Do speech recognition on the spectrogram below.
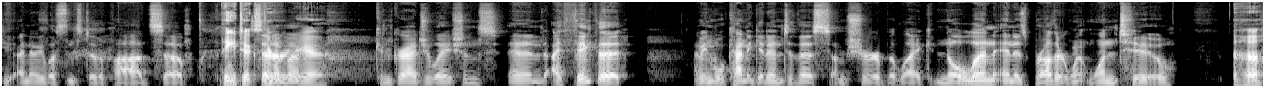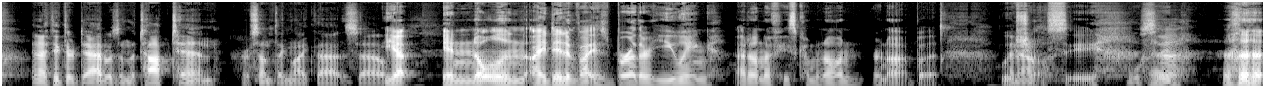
he, I know he listens to the pod, so I think he took third. a- yeah, congratulations. And I think that, I mean, we'll kind of get into this, I'm sure, but like Nolan and his brother went one two, uh huh. and I think their dad was in the top ten or something like that. So Yep. And Nolan, I did invite his brother Ewing. I don't know if he's coming on or not, but we shall see. We'll see. Uh,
